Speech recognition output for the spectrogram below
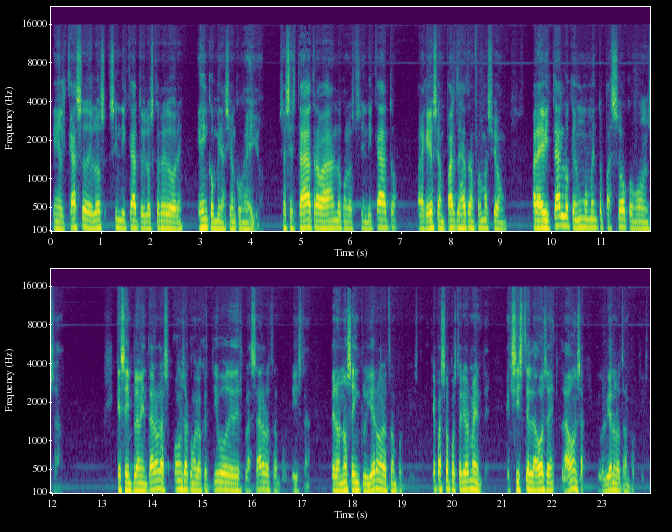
que en el caso de los sindicatos y los corredores es en combinación con ellos. O sea, se está trabajando con los sindicatos para que ellos sean parte de esa transformación, para evitar lo que en un momento pasó con ONSA, que se implementaron las ONSA con el objetivo de desplazar a los transportistas, pero no se incluyeron a los transportistas. ¿Qué pasó posteriormente? Existe la ONSA, la y volvieron los transportistas.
